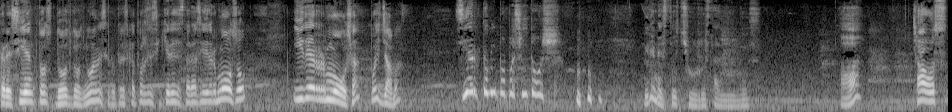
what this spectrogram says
300-229-0314. Si quieres estar así de hermoso y de hermosa, pues llama. ¿Cierto, mi papacitos? Miren estos churros tan lindos. ¿Ah? Chaos.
